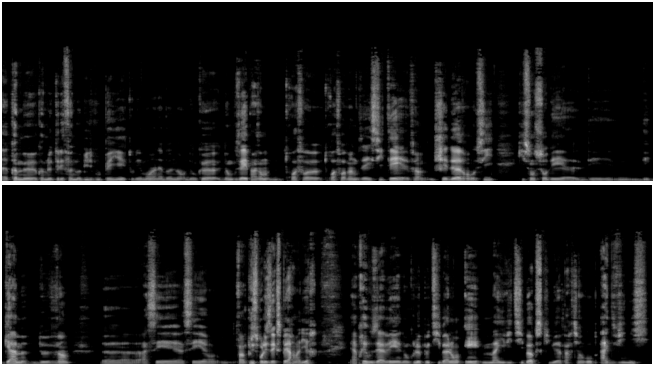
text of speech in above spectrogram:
Euh, comme euh, comme le téléphone mobile, vous payez tous les mois un abonnement. Donc euh, donc vous avez par exemple trois fois trois fois 20 que vous avez cité, enfin chefs d'œuvre aussi qui sont sur des des, des gammes de vins assez assez enfin plus pour les experts on va dire. Et après vous avez donc le petit ballon et My Box qui lui appartient au groupe Advini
